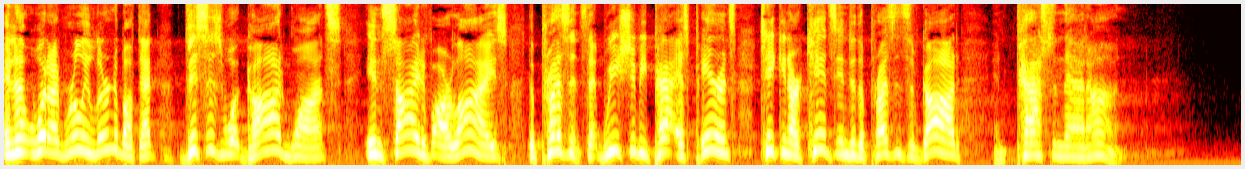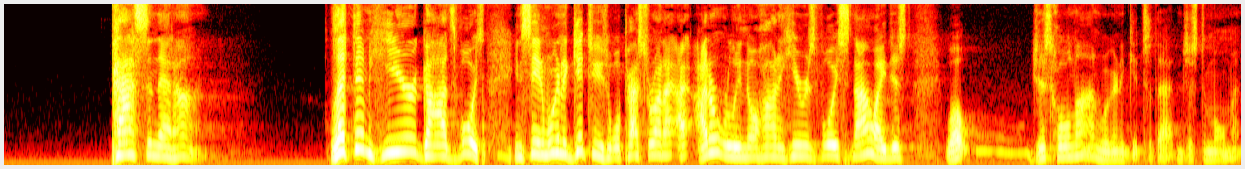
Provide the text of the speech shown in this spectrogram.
And what I've really learned about that, this is what God wants inside of our lives, the presence that we should be as parents taking our kids into the presence of God and passing that on. Passing that on. Let them hear God's voice. And saying, we're going to get to you. So, well, Pastor Ron, I, I don't really know how to hear his voice now. I just, well, just hold on. We're going to get to that in just a moment.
